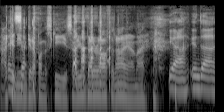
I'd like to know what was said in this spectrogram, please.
I couldn't so- even get up on the skis, so you're better off than I am. I Yeah, and uh,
